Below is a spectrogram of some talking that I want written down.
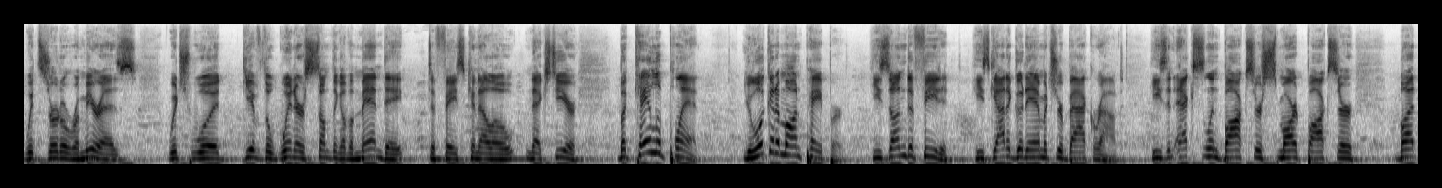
with Zurdo Ramirez which would give the winner something of a mandate to face Canelo next year. But Caleb Plant, you look at him on paper, he's undefeated. He's got a good amateur background. He's an excellent boxer, smart boxer, but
